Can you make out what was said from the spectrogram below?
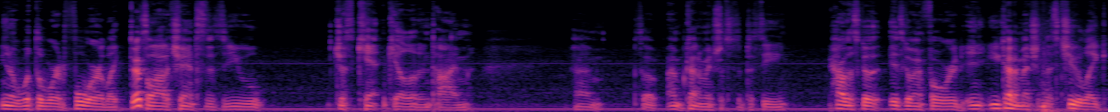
you know with the word for, like there's a lot of chances you just can't kill it in time. Um, so I'm kind of interested to see how this go is going forward. And you kind of mentioned this too, like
